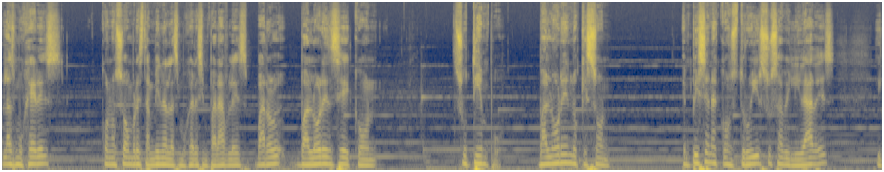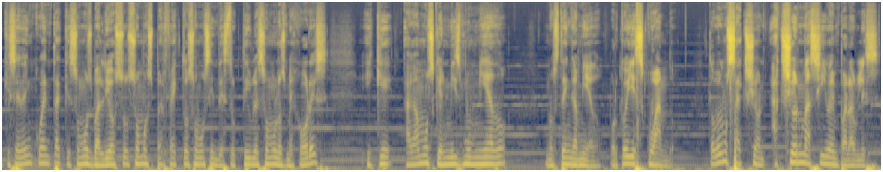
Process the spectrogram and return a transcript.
las mujeres, con los hombres también a las mujeres imparables, valórense con su tiempo, valoren lo que son, empiecen a construir sus habilidades y que se den cuenta que somos valiosos, somos perfectos, somos indestructibles, somos los mejores y que hagamos que el mismo miedo nos tenga miedo, porque hoy es cuando. Tomemos acción, acción masiva imparables.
